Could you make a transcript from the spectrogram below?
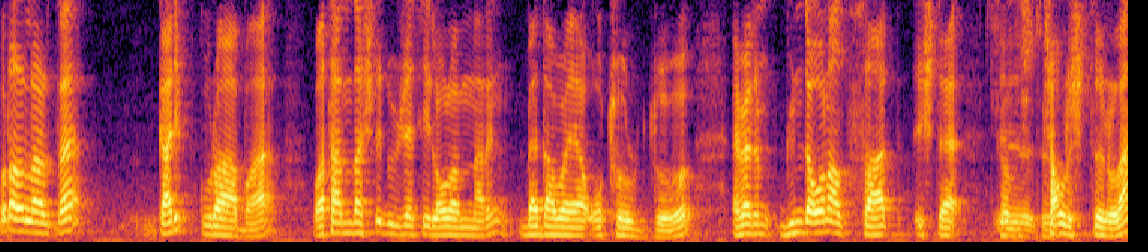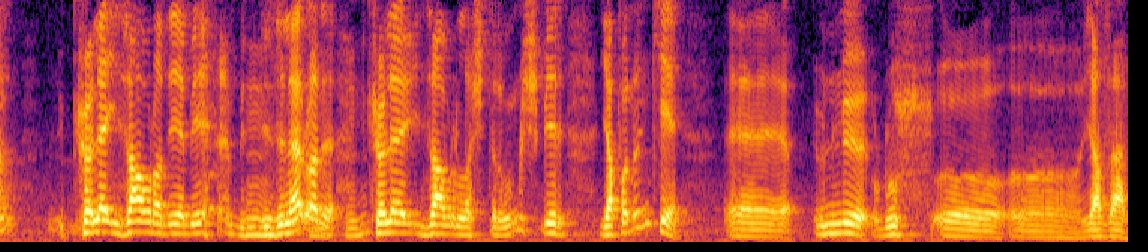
buralarda garip kuraba, vatandaşlık ücretiyle olanların bedavaya oturduğu, efendim günde 16 saat işte e, Çalıştırı- çalıştırılan köle izavra diye bir, bir diziler var ya, köle izavralaştırılmış bir yapının ki e, ünlü Rus e, e, yazar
